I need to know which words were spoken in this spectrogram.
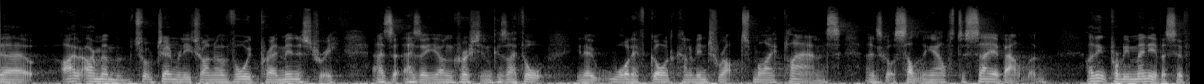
uh, I, I, remember sort of generally trying to avoid prayer ministry as a, as a young Christian because I thought, you know, what if God kind of interrupts my plans and has got something else to say about them? I think probably many of us have,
